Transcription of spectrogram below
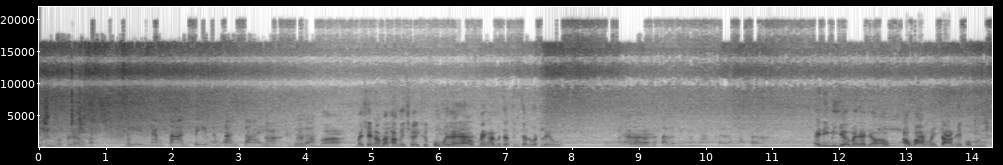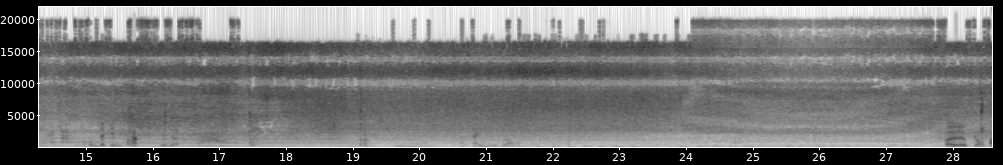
น้ำมะขามนี่คือรสไปแล้วป่ะ มีน้ำตาลปี๊บน้ำตาลทรายน่าเห็นไหเกมลือผมว่า ไม่ใช่น้ำมะขามเฉยๆคือปรุงไว้แล้ว ไม่งั้นมันจะถึงจะรวดเร็ว ปรุงไว้แล้วแล้วเราก็เติมอีกหน่อยนะเติมต้องเติม ไอ้นี่มีเยอะไหมเนี่ยเดี๋ยวเอามี เอาวางในจานให้ผม นี่รายการผมจะกินผักเยอะได้ๆผัดไทยหมูกรอบปึ๊บลงไป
